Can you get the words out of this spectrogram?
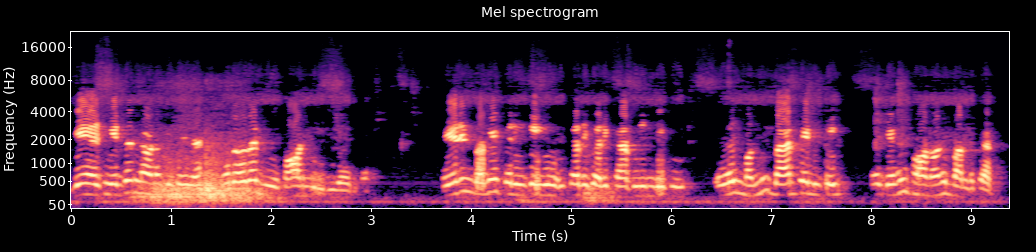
ਜੇ ਅਸੀਂ ਇੱਧਰ ਲਾਉਣਾ ਕਿਸੇ ਦਾ ਫਿਰ ਉਹਦਾ ਵੀ ਫੋਨ ਮਿਲਦੀ ਹੈ ਉੱਥੇ। ਫੇਰ ਹੀ ਵਧੀਆ ਕਰੀ ਗਈ ਉਹ ਕਦੇ ਕਦੇ ਕਰ ਲੈਂਦੀ ਸੀ ਉਹ ਮੰਮੀ ਬਾਹਰ ਚਲੀ ਗਈ ਤੇ ਜਿਵੇਂ ਫੋਨ ਉਹਨੇ ਬੰਦ ਕਰ ਦਿੱਤਾ।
